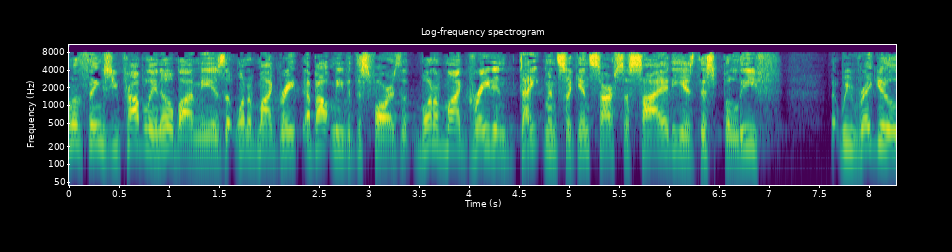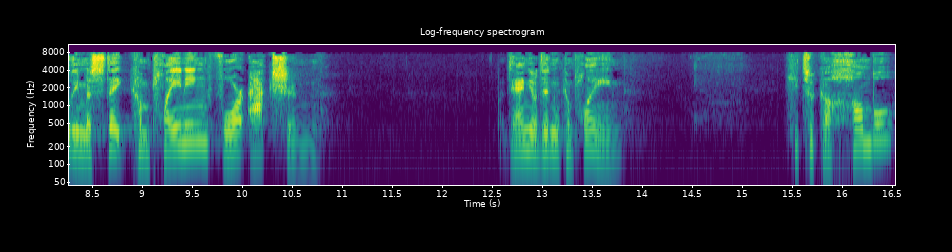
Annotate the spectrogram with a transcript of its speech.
One of the things you probably know by me is that one of my great, about me but this far, is that one of my great indictments against our society is this belief that we regularly mistake complaining for action. But Daniel didn't complain. He took a humble,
